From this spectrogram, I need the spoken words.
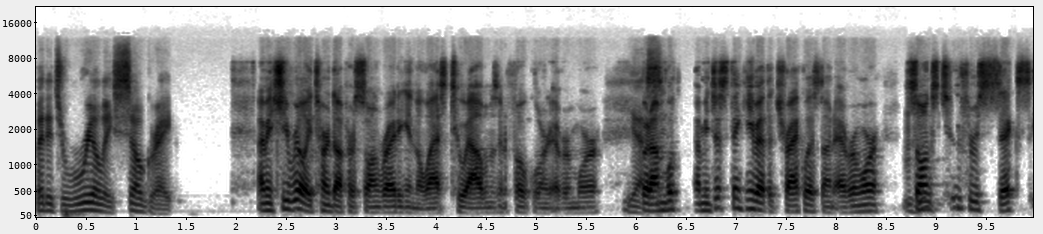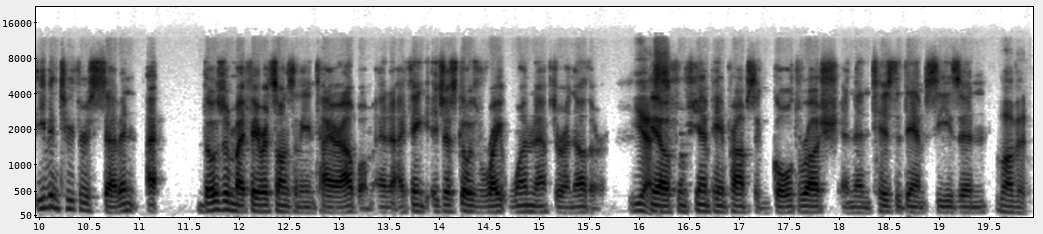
But it's really so great. I mean, she really turned up her songwriting in the last two albums in Folklore and Evermore. Yes. But I'm look. I mean, just thinking about the track list on Evermore, Mhm. songs two through six, even two through seven, I, those are my favorite songs on the entire album, and I think it just goes right one after another. Yes. You know, from Champagne Problems to Gold Rush, and then Tis the Damn Season. Love it.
